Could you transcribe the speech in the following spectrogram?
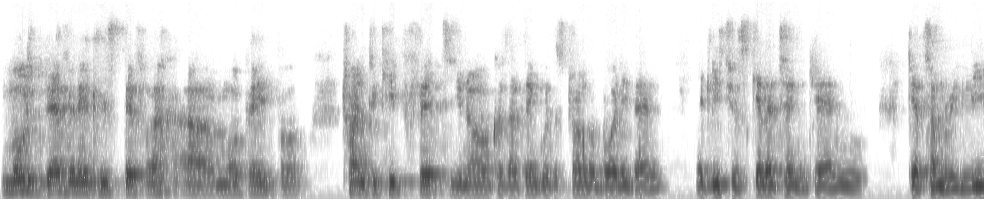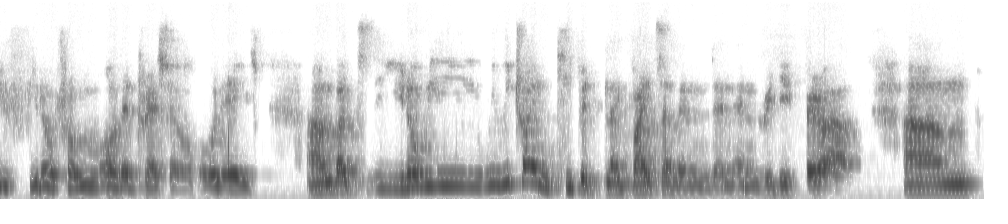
Most definitely stiffer, uh, more painful. Trying to keep fit, you know, because I think with a stronger body, then at least your skeleton can get some relief, you know, from all that pressure of old age. Um, but you know, we, we we try and keep it like vital and and, and really virile. Um,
